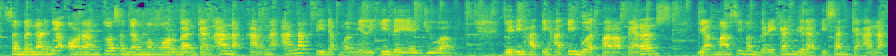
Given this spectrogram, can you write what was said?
sebenarnya orang tua sedang mengorbankan anak karena anak tidak memiliki daya juang. Jadi hati-hati buat para parents yang masih memberikan gratisan ke anak.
